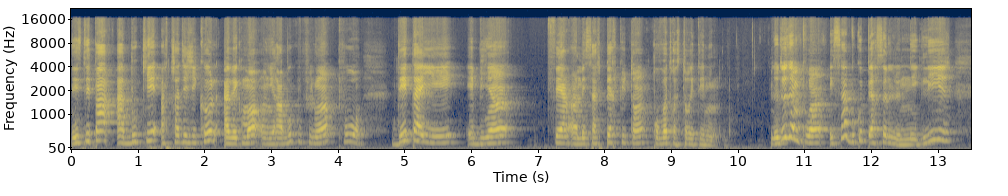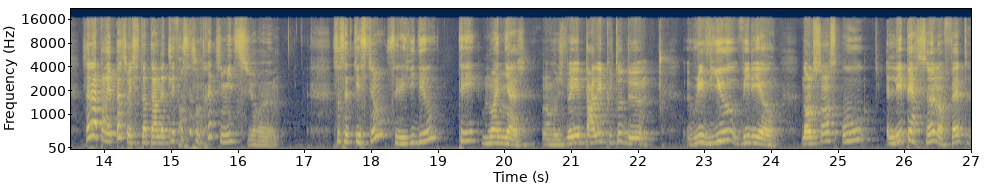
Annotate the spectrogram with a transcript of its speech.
n'hésitez pas à booker un strategy call avec moi. On ira beaucoup plus loin pour détailler et bien faire un message percutant pour votre storytelling. Le deuxième point, et ça beaucoup de personnes le négligent, ça n'apparaît pas sur les sites internet. Les Français sont très timides sur, euh, cette question, c'est les vidéos témoignages. Je vais parler plutôt de review vidéo, dans le sens où les personnes en fait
